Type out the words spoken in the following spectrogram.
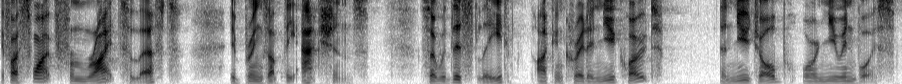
If I swipe from right to left it brings up the actions. So with this lead I can create a new quote a new job or a new invoice.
